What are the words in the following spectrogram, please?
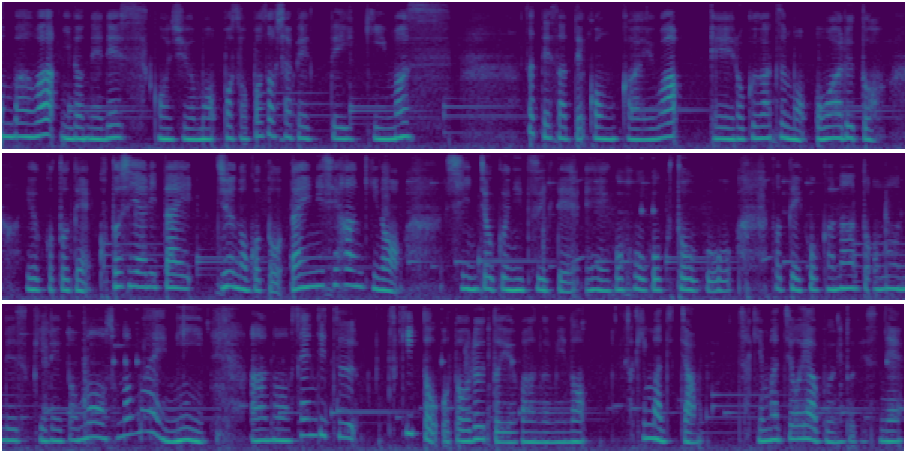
こんばんは、二度寝です。今週もポソポソ喋っていきます。さてさて、今回は、えー6月も終わるということで、今年やりたい10のこと第2四半期の進捗について、えーご報告トークを取っていこうかなと思うんですけれども、その前に、あの、先日、月と踊るという番組の先町ちゃん、先町親分とですね、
